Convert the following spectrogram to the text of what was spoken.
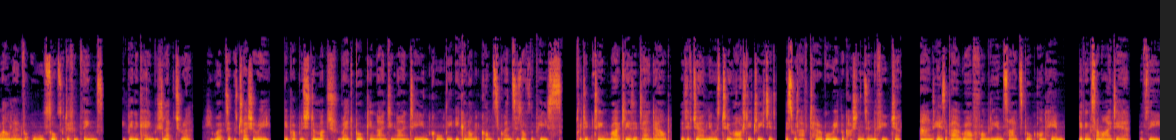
well known for all sorts of different things. He'd been a Cambridge lecturer, he worked at the Treasury, he published a much read book in 1919 called The Economic Consequences of the Peace, predicting, rightly as it turned out, that if Germany was too harshly treated, this would have terrible repercussions in the future. And here's a paragraph from the Insights book on him, giving some idea of the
